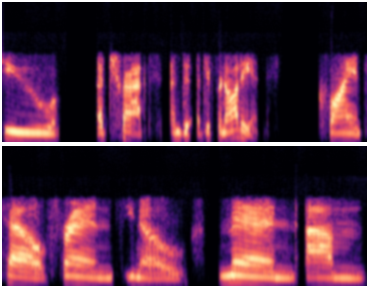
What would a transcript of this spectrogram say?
to attract a, a different audience clientele, friends, you know, men, um,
